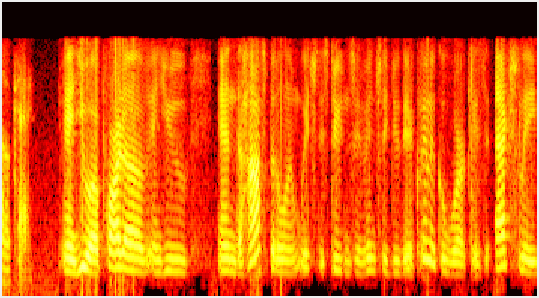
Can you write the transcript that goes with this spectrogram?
Okay. And you are part of, and you, and the hospital in which the students eventually do their clinical work is actually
